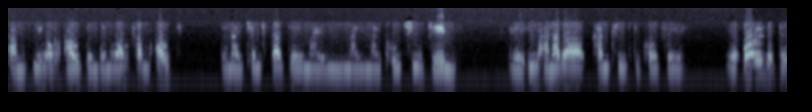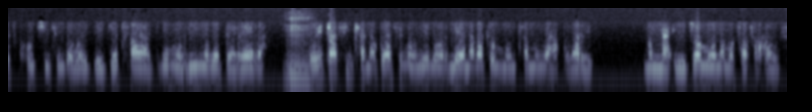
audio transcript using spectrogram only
I'm, in or out and then once I'm out then I can start uh, my my my coaching journey uh, in another countries because uh, uh, all the best coaches in the world they get fired bo Mourinho bo Pereira. So e tla fitlha nako ya senong e le gore le yena ba tlo mmontsha monyako ba re monna e tswa mona mo safa house.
